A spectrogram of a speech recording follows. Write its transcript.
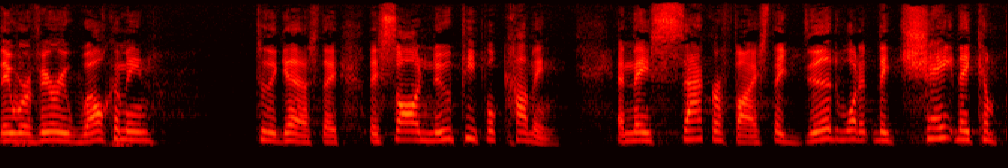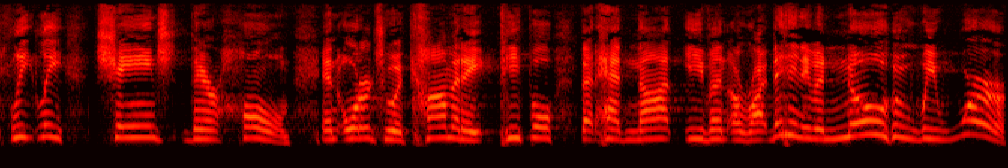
they were very welcoming to the guests. They, they saw new people coming and they sacrificed. They did what it, they changed. They completely changed their home in order to accommodate people that had not even arrived. They didn't even know who we were,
